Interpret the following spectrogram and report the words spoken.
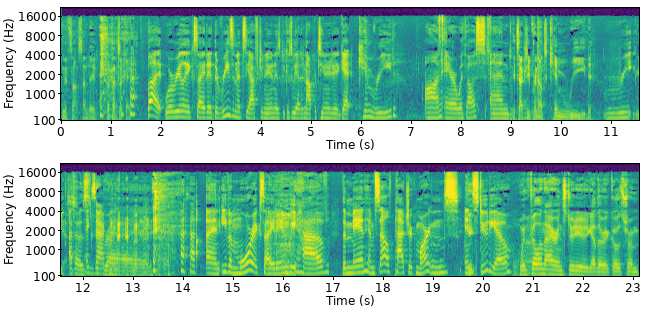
and it's not Sunday, but that's okay. But we're really excited. The reason it's the afternoon is because we had an opportunity to get Kim Reed on air with us and it's actually pronounced Kim Reed. Re- Yes. I thought it was Exactly. red. and even more exciting, we have the man himself, Patrick Martins, in studio. When Phil and I are in studio together, it goes from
